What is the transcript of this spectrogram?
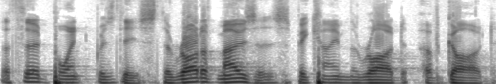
The third point was this the rod of Moses became the rod of God.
